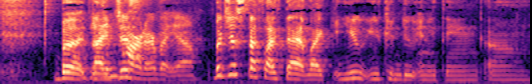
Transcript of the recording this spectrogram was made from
but like just harder, but yeah. but just stuff like that like you you can do anything um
